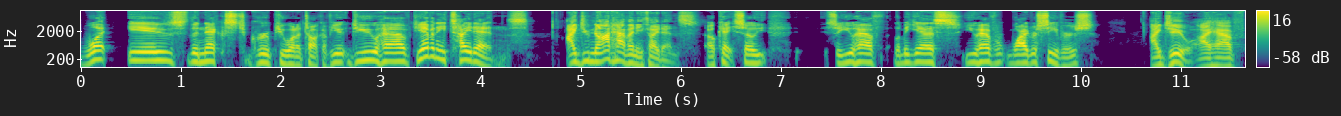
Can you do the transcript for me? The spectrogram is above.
What is the next group you want to talk of? You do you have do you have any tight ends? I do not have any tight ends. Okay, so so you have let me guess, you have wide receivers. I do. I have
